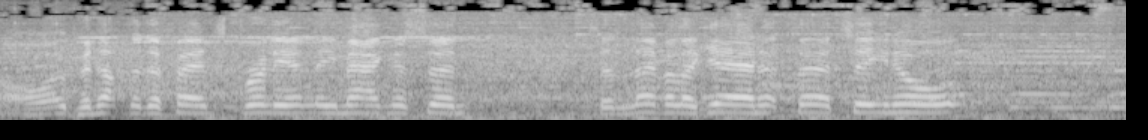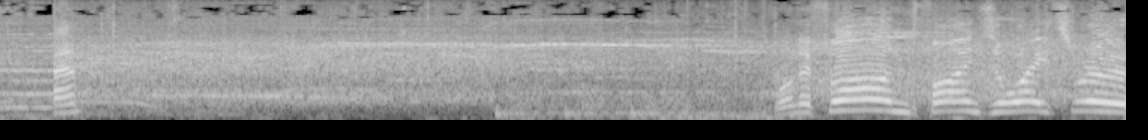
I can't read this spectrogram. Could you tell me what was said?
Oh, opened up the defence brilliantly, Magnusson. To level again at 13 all. Bonnefond finds a way through.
